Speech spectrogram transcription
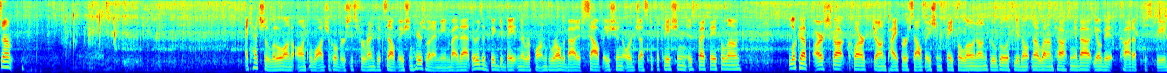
So, I touched a little on ontological versus forensic salvation. Here's what I mean by that. There was a big debate in the Reformed world about if salvation or justification is by faith alone. Look up R. Scott Clark, John Piper, Salvation, Faith Alone on Google if you don't know what I'm talking about. You'll get caught up to speed.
